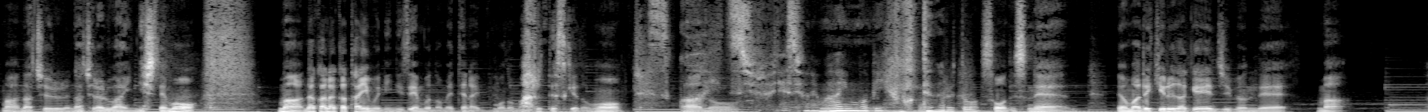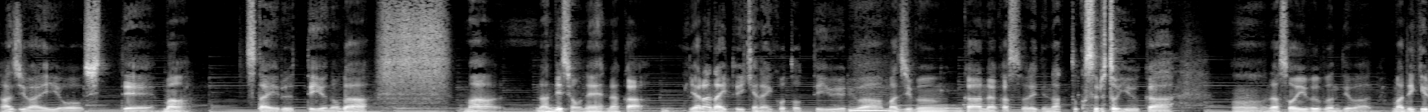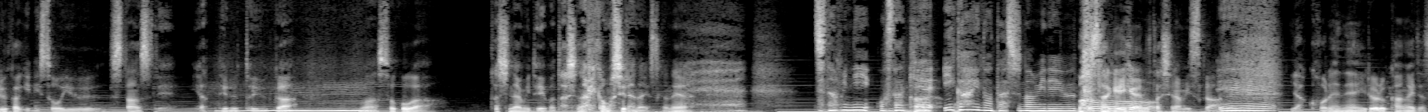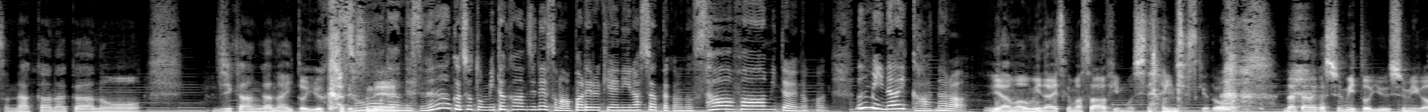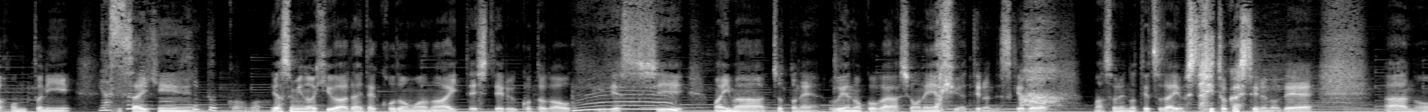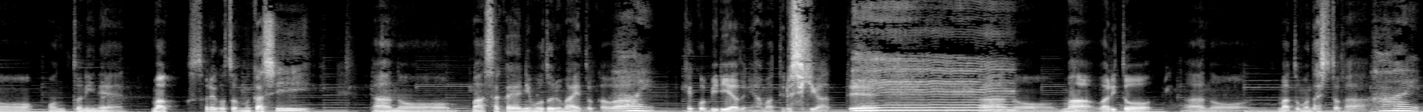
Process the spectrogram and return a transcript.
まあナチュラル、ナチュラルワインにしても、まあなかなかタイムリーに全部飲めてないものもあるんですけども、あの、種類ですよね。ワインもビールもってなると。そうですね。でもまあできるだけ自分で、まあ、味わいを知って、まあ、伝えるっていうのが、まあ、なんでしょうね。なんか、やらないといけないことっていうよりは、うん、まあ自分がなんかそれで納得するというか、うん、だそういう部分では、まあ、できる限りそういうスタンスでやってるというか、うまあ、そこが、たしなみといえばたしなみかもしれないですかね。ちなみに、お酒以外のたしなみで言うと。お酒以外のたしなみですか。ええー、いや、これね、いろいろ考えてますなかなかあの、時間がないというかですね。そうなんですね。なんかちょっと見た感じね、そのアパレル系にいらっしゃったから、サーファーみたいな感じ。海ないか？なら。いや、まあ海ないですけど、まあサーフィンもしてないんですけど、なかなか趣味という趣味が本当に最近、休みの日とかは？休みの日はだいたい子供の相手してることが多いですし、まあ今ちょっとね、上の子が少年野球やってるんですけど、まあそれの手伝いをしたりとかしてるので、あの、本当にね、まあそれこそ昔、あの、まあ、酒屋に戻る前とかは、はい、結構ビリヤードにはまってる時期があって、あの、まあ、割と、あの、まあ、友達とか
